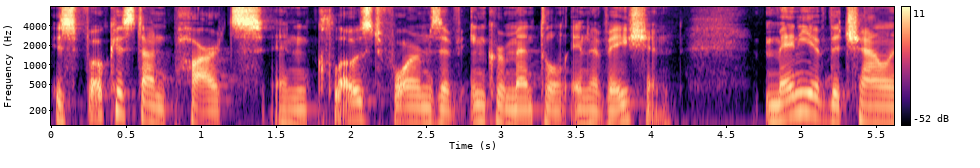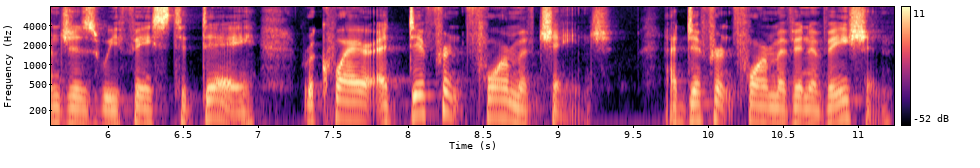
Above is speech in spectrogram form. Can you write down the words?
is focused on parts and closed forms of incremental innovation, many of the challenges we face today require a different form of change, a different form of innovation,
